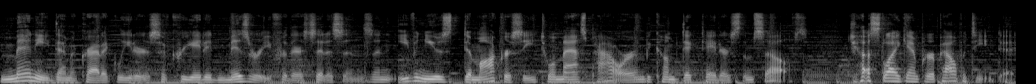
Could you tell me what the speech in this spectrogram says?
Many democratic leaders have created misery for their citizens and even used democracy to amass power and become dictators themselves, just like Emperor Palpatine did.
